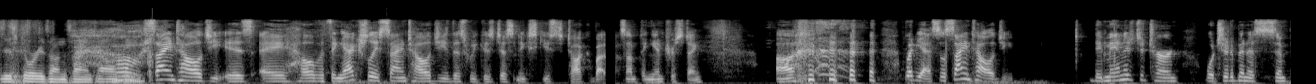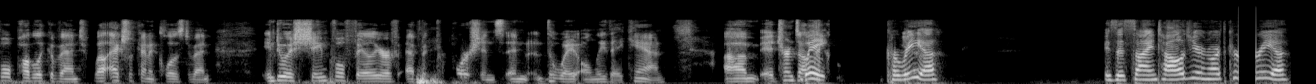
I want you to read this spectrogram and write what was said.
your stories on Oh, Scientology. Scientology is a hell of a thing. Actually, Scientology this week is just an excuse to talk about something interesting. Uh, but yeah, so Scientology, they managed to turn what should have been a simple public event, well, actually kind of closed event, into a shameful failure of epic proportions in the way only they can. Um, it turns out. that- Wait, Korea? Is it Scientology or North Korea?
